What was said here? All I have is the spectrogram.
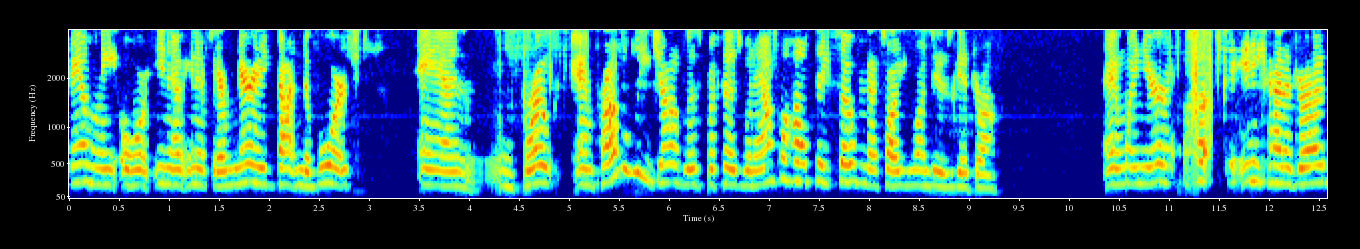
family, or you know, and if they're married, gotten divorced, and broke, and probably jobless because when alcohol takes over, that's all you want to do is get drunk. And when you're hooked to any kind of drug,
